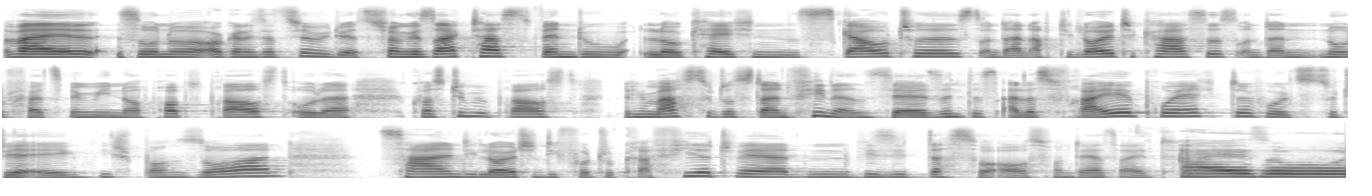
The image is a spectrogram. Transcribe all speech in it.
Weil so eine Organisation, wie du jetzt schon gesagt hast, wenn du Locations scoutest und dann auch die Leute castest und dann notfalls irgendwie noch Props brauchst oder Kostüme brauchst, wie machst du das dann finanziell? Sind das alles freie Projekte? Holst du dir irgendwie Sponsoren? Zahlen die Leute, die fotografiert werden? Wie sieht das so aus von der Seite? Also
